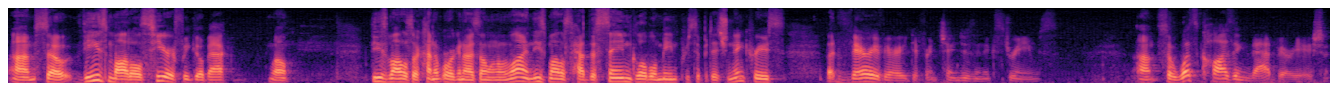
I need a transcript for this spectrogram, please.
Um, so these models here, if we go back, well, these models are kind of organized along the line. These models have the same global mean precipitation increase, but very, very different changes in extremes. Um, so what's causing that variation?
